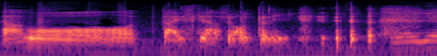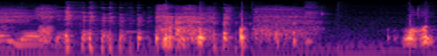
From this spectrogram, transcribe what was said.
あ、もう、大好きなんですよ、本当に。イエイイエイイエイって もう本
